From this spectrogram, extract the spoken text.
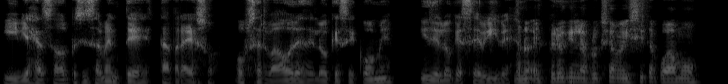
Y Viaje al Sabor precisamente está para eso, observadores de lo que se come y de lo que se vive. Bueno, espero que en la próxima visita podamos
